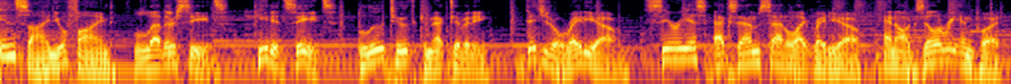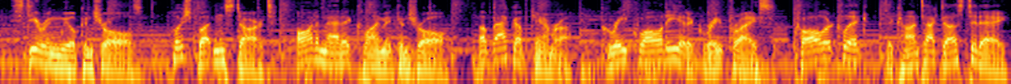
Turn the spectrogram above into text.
Inside you'll find leather seats, heated seats, Bluetooth connectivity, digital radio, Sirius XM satellite radio, and auxiliary input, steering wheel controls, push button start, automatic climate control, a backup camera. Great quality at a great price. Call or click to contact us today.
